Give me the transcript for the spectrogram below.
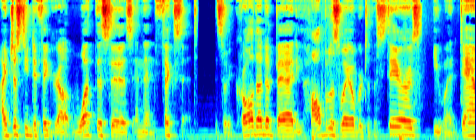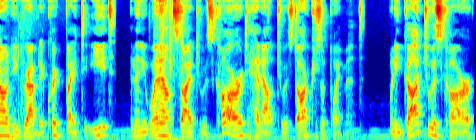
I just need to figure out what this is and then fix it. And so he crawled out of bed, he hobbled his way over to the stairs, he went down, he grabbed a quick bite to eat, and then he went outside to his car to head out to his doctor's appointment. When he got to his car,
